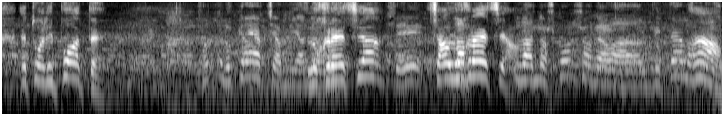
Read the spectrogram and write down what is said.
È tua nipote. Lucrezia mia Lucrezia? Sì. Ciao Lucrezia. L'anno scorso aveva il vitello. Ah,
